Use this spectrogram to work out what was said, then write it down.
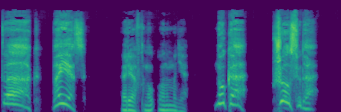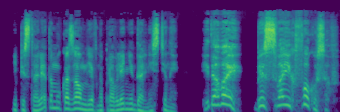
«Так, боец!» — рявкнул он мне. «Ну-ка, вшел сюда!» И пистолетом указал мне в направлении дальней стены. «И давай, без своих фокусов!»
